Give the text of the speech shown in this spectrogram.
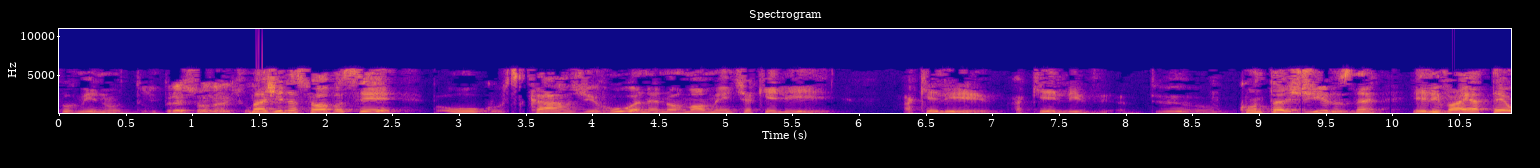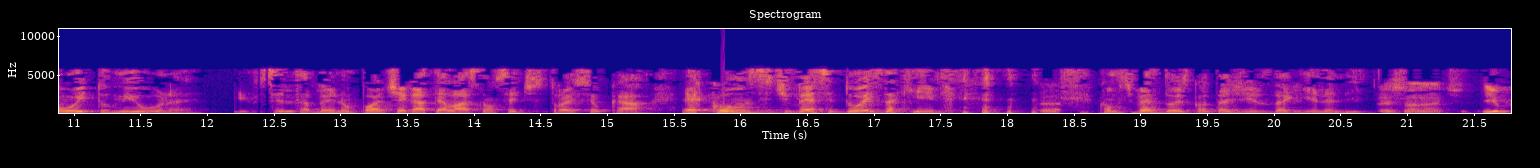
por minuto. Impressionante. Imagina só você, os carros de rua, né? Normalmente aquele, aquele, aquele contagiros, né? Ele vai até 8 mil, né? E você também não pode chegar até lá, senão você destrói seu carro. É como se tivesse dois daquele. É. como se tivesse dois contagiros daquele ali. Impressionante. E o,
